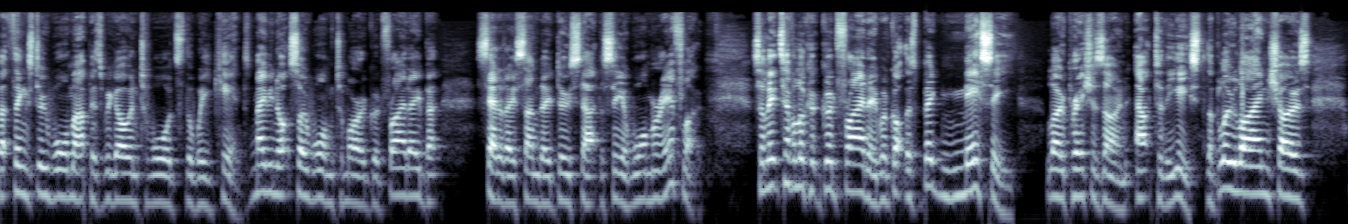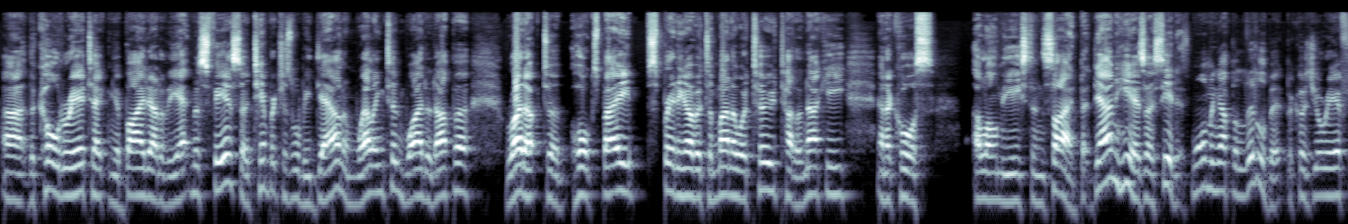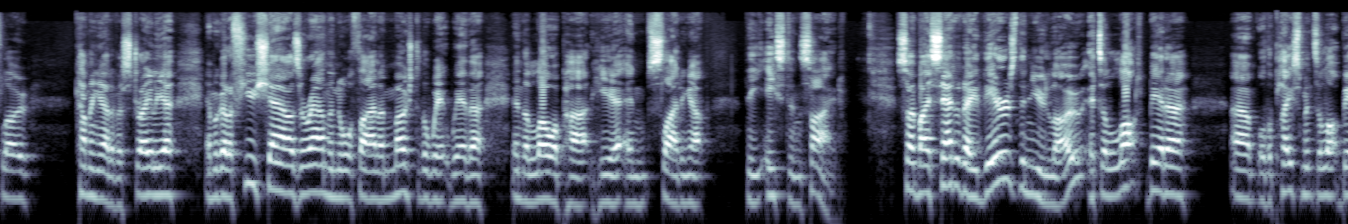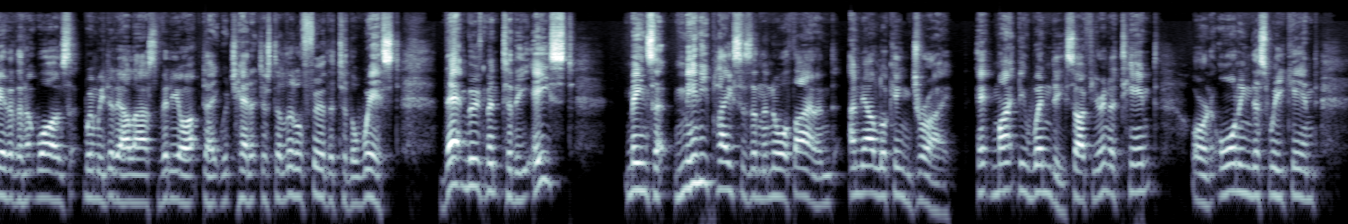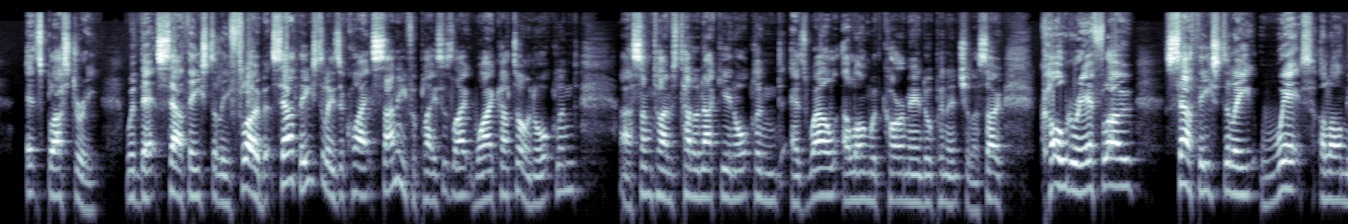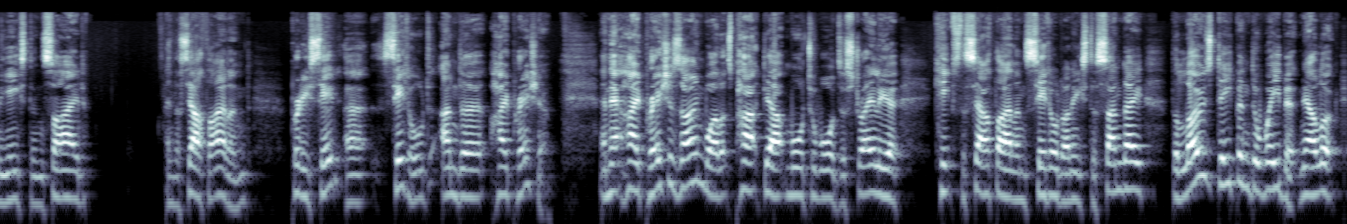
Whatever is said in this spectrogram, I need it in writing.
but things do warm up as we go in towards the weekend. Maybe not so warm tomorrow, Good Friday, but Saturday, Sunday do start to see a warmer airflow. So let's have a look at Good Friday. We've got this big, messy low pressure zone out to the east. The blue line shows uh, the colder air taking a bite out of the atmosphere, so temperatures will be down in Wellington, Wairarapa, Upper, right up to Hawke's Bay, spreading over to Manawatu, Taranaki, and of course along the eastern side. But down here, as I said, it's warming up a little bit because your airflow coming out of Australia, and we've got a few showers around the North Island, most of the wet weather in the lower part here and sliding up the eastern side. So by Saturday, there is the new low. It's a lot better um, well, the placement's a lot better than it was when we did our last video update, which had it just a little further to the west. That movement to the east means that many places in the North Island are now looking dry. It might be windy, so if you're in a tent or an awning this weekend, it's blustery with that southeasterly flow. But southeasterlies are quite sunny for places like Waikato and Auckland, uh, sometimes Taranaki and Auckland as well, along with Coromandel Peninsula. So colder airflow, southeasterly, wet along the eastern side and the South Island pretty set, uh, settled under high pressure. And that high pressure zone, while it's parked out more towards Australia, keeps the South Island settled on Easter Sunday. The lows deepened a wee bit. Now, look,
